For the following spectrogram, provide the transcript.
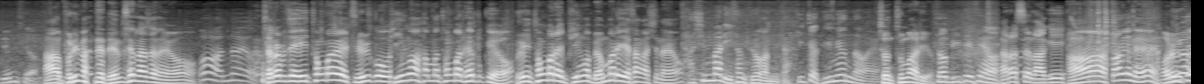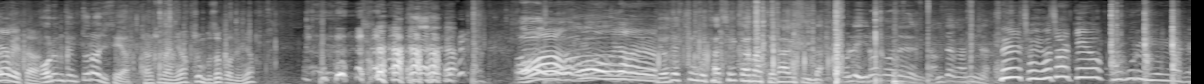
냄새야. 아 부리만데 냄새 나잖아요 어 안 나요. 자 여러분 이제 이 통발 들고 빙어 한번 통발을 해볼게요 부리님 통발에 빙어 몇 마리 예상하시나요? 40마리 이상 들어갑니다. 진짜 넣으면 나와요. 전 두 마리요 저 믿으세요. 알았어 락이 아 딱이네 얼음 떼야겠다 얼음 좀 뚫어주세요. 잠시만요 좀 무섭거든요 어, 오, 야, 야, 야. 여자친구 다칠까봐 제가 하겠습니다. 원래 이런 거는 남자가 합니다. 네, 저 여자 할게요. 도구를 이용해야죠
